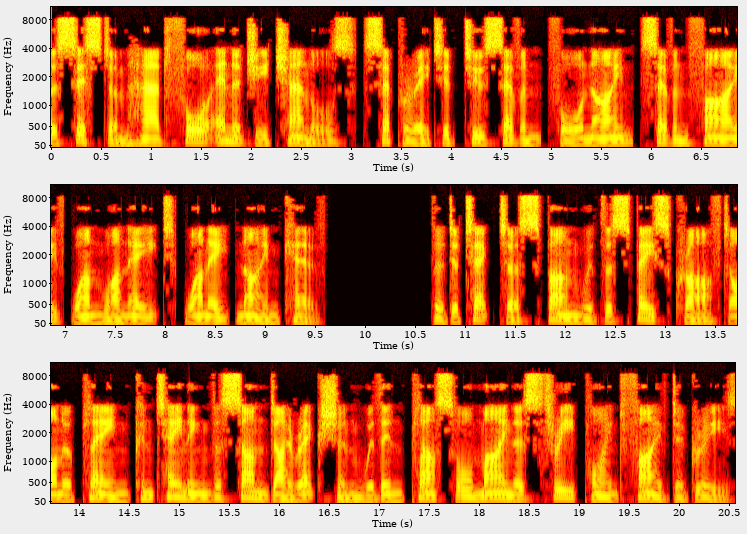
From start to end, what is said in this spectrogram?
The system had four energy channels separated 27 49 75 118 189 keV. The detector spun with the spacecraft on a plane containing the Sun direction within plus or minus 3.5 degrees.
